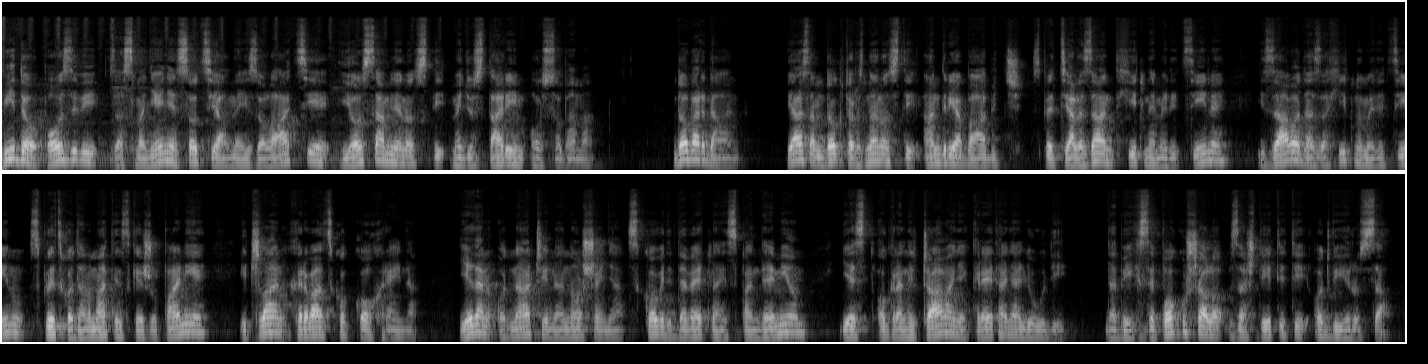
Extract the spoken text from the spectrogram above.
Video pozivi za smanjenje socijalne izolacije i osamljenosti među starijim osobama. Dobar dan, ja sam doktor znanosti Andrija Babić, specijalizant hitne medicine iz Zavoda za hitnu medicinu Splitsko-dalmatinske županije i član Hrvatskog Kohrejna. Jedan od načina nošenja s COVID-19 pandemijom jest ograničavanje kretanja ljudi, da bi ih se pokušalo zaštititi od virusa.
